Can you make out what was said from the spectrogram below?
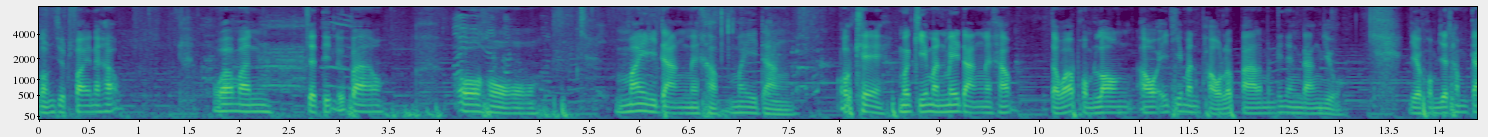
ลองจุดไฟนะครับ ว่ามันจะติดหรือเปล่า โอ้โห ไม่ดังนะครับ ไม่ดัง โอเค เมื่อกี้มันไม่ดังนะครับ แต่ว่าผมลองเอาไอ้ที่มันเผาแล้วปลาแล้วมันก็ยังดังอยู่ เดี๋ยวผมจะทำก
